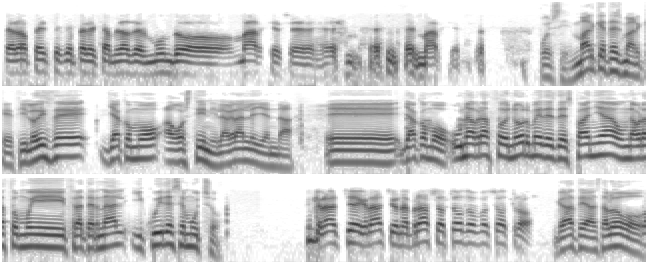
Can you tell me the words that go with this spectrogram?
pero pienso que por el campeonato del mundo Márquez es, Márquez. Pues sí, Márquez es Márquez. Y lo dice Giacomo Agostini, la gran leyenda. Eh, Giacomo, un abrazo enorme desde España, un abrazo muy fraternal y cuídese mucho. Gracias, gracias. Un abrazo a todos vosotros. Gracias, hasta luego.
